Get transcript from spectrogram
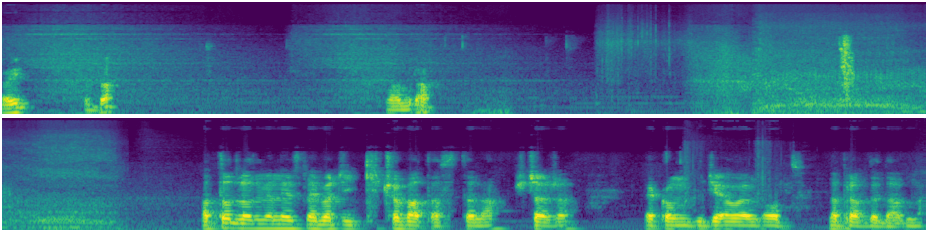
Oj, dobra. Dobra. A to dla odmiany jest najbardziej kiczowata scena, szczerze, jaką widziałem od naprawdę dawna.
